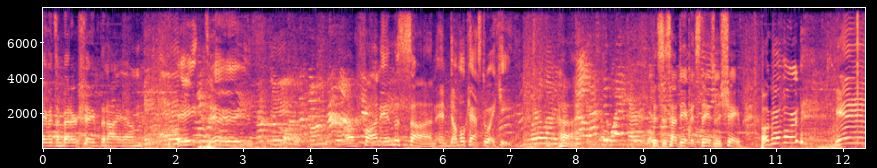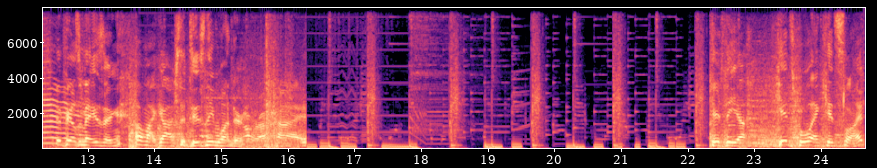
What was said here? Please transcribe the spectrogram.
David's in better shape than I am. Eight days of fun in the sun and double Castaway Cay. This is how David stays in shape. Welcome aboard. Yeah. It feels amazing. Oh my gosh, the Disney Wonder. Alright. Here's the uh, kids pool and kids slide.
